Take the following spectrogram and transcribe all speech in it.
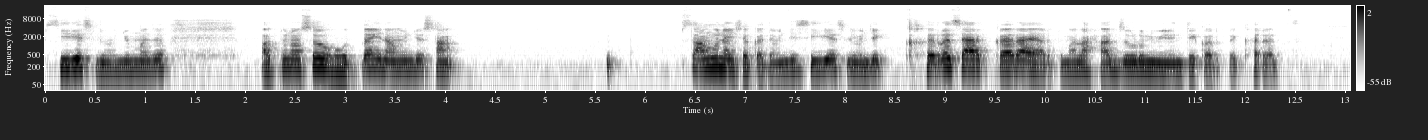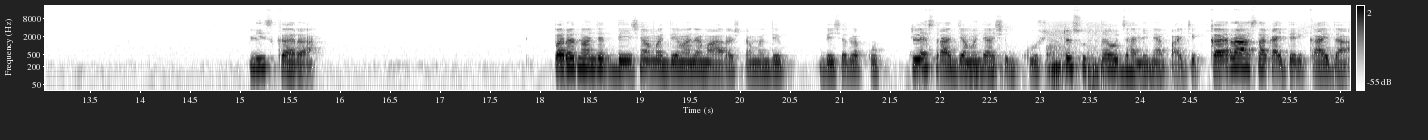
सिरियसली म्हणजे माझं आतून असं होतंय ना म्हणजे सांग सांगू नाही शकत म्हणजे सिरियसली म्हणजे खरंच यार करा यार. तुम्हाला हात जोडून विनंती करतोय खरंच. प्लीज करा. परत माझ्या देशामध्ये माझ्या महाराष्ट्रामध्ये देशातल्या कुठल्याच राज्यामध्ये अशी गोष्ट सुद्धा झाली नाही पाहिजे. करा असा काहीतरी कायदा.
